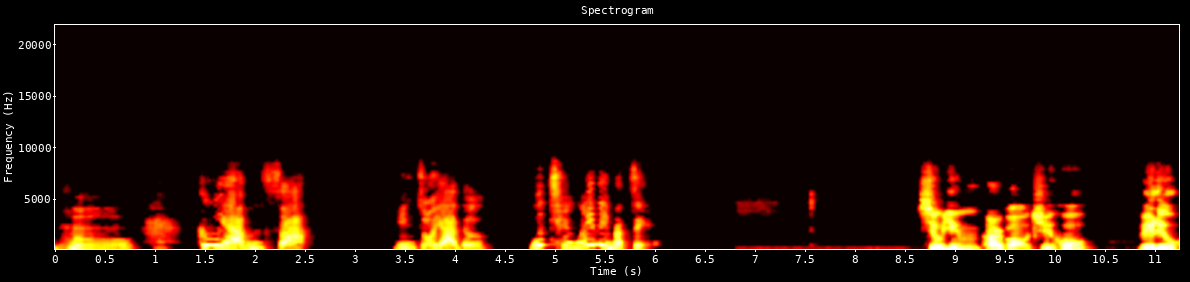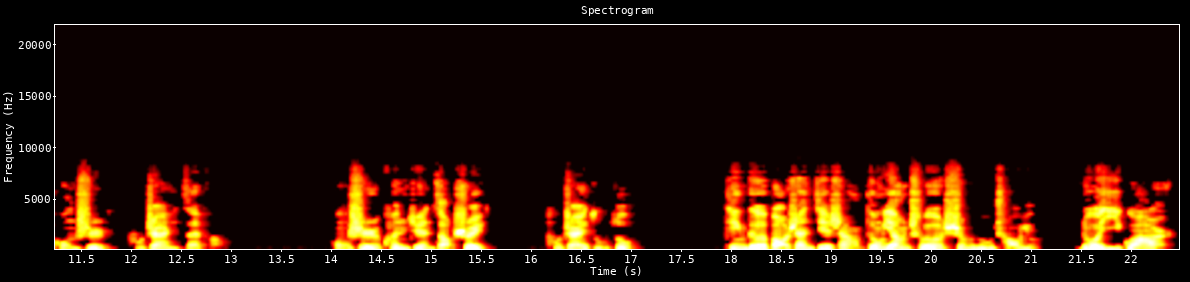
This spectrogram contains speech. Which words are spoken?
哼，哥也没啥。明朝夜头我请回你么在。”秀英、二宝去后，唯留洪氏、普斋在房。洪氏困倦早睡，普斋独坐，听得宝善街上东洋车声如潮涌，络绎刮耳。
